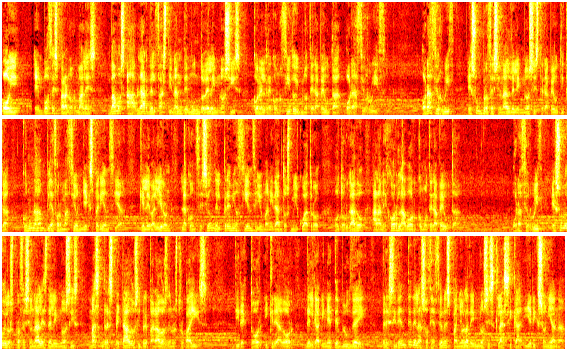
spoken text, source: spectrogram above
Hoy, en Voces Paranormales, vamos a hablar del fascinante mundo de la hipnosis con el reconocido hipnoterapeuta Horacio Ruiz. Horacio Ruiz es un profesional de la hipnosis terapéutica con una amplia formación y experiencia que le valieron la concesión del Premio Ciencia y Humanidad 2004 otorgado a la mejor labor como terapeuta. Horacio Ruiz es uno de los profesionales de la hipnosis más respetados y preparados de nuestro país director y creador del Gabinete Blue Day, presidente de la Asociación Española de Hipnosis Clásica y Ericksoniana.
